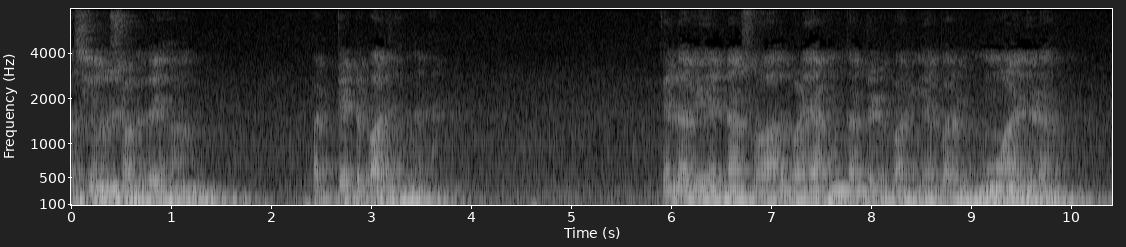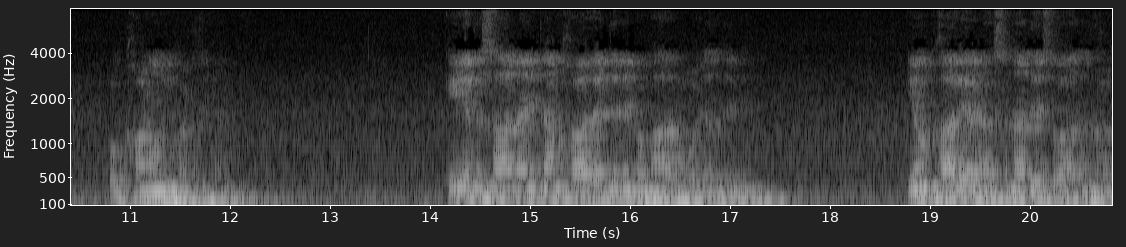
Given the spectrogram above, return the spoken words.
ਅਸੀਂ ਉਹਨੂੰ ਛਕਦੇ ਹਾਂ, ਪਰ ਢਿੱਡ ਭਰ ਜਾਂਦਾ ਹੈ। ਕਹਿੰਦਾ ਵੀ ਇੰਨਾ ਸਵਾਦ ਬਣਿਆ ਹੁਣ ਤਾਂ ਢਿੱਡ ਭਰ ਗਿਆ, ਪਰ ਮੂੰਹ ਆ ਜਿਹੜਾ, ਉਹ ਖਾਣੋਂ ਨਹੀਂ ਹਟ ਰਿਹਾ। ਕਈ ਇਨਸਾਨ ਇੰਨਾ ਖਾ ਲੈਂਦੇ ਨੇ, ਬਿਮਾਰ ਹੋ ਜਾਂਦੇ ਨੇ। ਕਿਉਂ ਖਾ ਲਿਆ? ਰਸਨਾ ਦੇ ਸਵਾਦ ਨਾਲ।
